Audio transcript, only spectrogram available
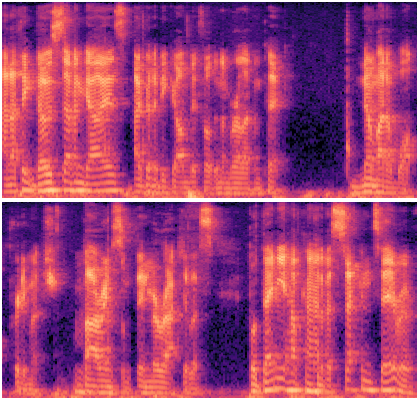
And I think those seven guys are going to be gone before the number 11 pick, no matter what, pretty much, mm-hmm. barring something miraculous. But then you have kind of a second tier of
